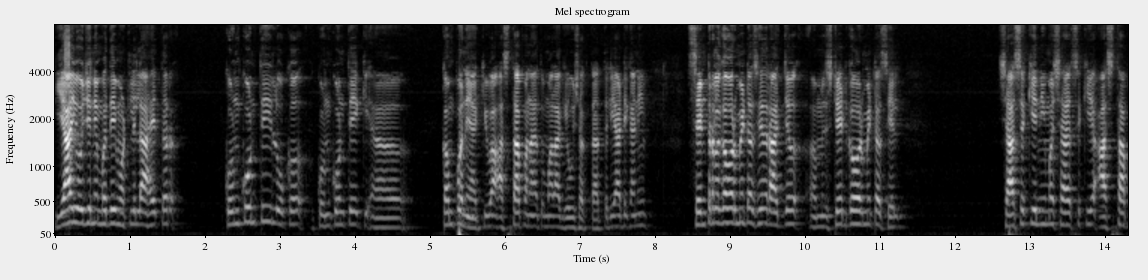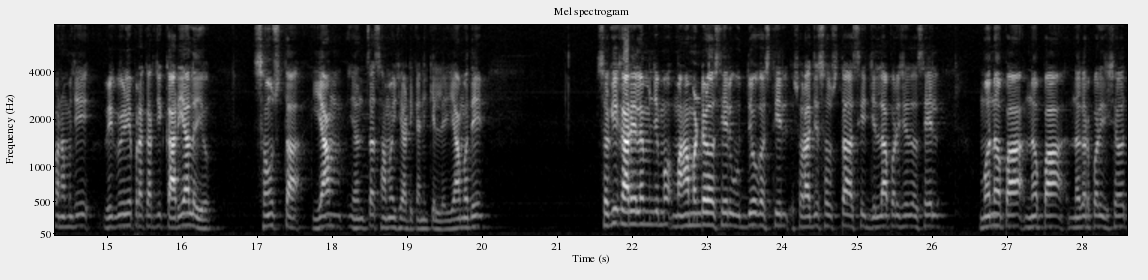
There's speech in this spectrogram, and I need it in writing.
या योजनेमध्ये म्हटलेलं आहे तर कोणकोणती लोक कोणकोणते कंपन्या किंवा आस्थापना तुम्हाला घेऊ शकतात? तर या ठिकाणी सेंट्रल गव्हर्नमेंट असेल राज्य म्हणजे स्टेट गव्हर्नमेंट असेल शासकीय निमशासकीय आस्थापना म्हणजे वेगवेगळ्या प्रकारची कार्यालयं संस्था या यांचा समावेश या ठिकाणी केलेला आहे. यामध्ये सगळी कार्यालय म्हणजे म महामंडळ असेल उद्योग असतील स्वराज्य संस्था असेल जिल्हा परिषद असेल मनपा नपा नगरपरिषद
